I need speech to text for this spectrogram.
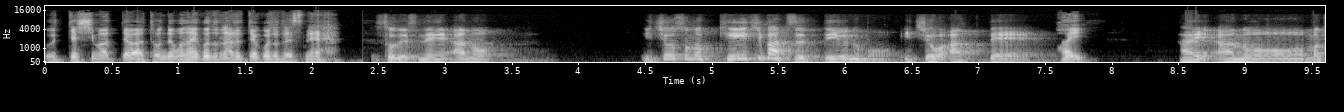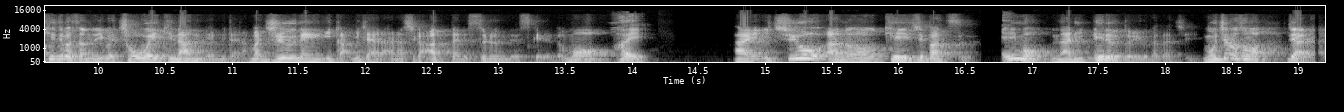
売ってしまってはとんでもないことになるってことですね。そうですね。あの、一応その刑事罰っていうのも一応あって、はい。はい、あの、まあ、刑事罰さんのいわゆる懲役何年みたいな、まあ、10年以下みたいな話があったりするんですけれども、はい。はい、一応、あの、刑事罰にもなり得るという形。もちろんその、じゃあ、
